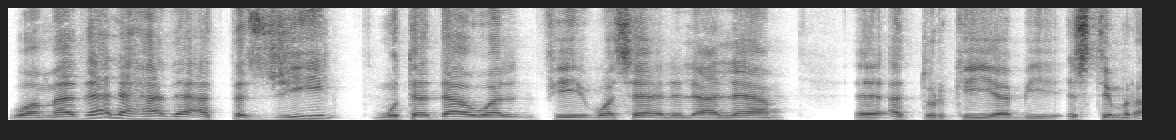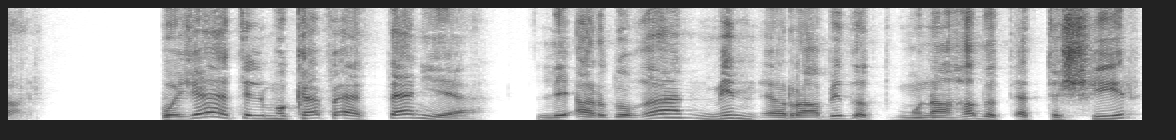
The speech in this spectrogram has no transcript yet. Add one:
وما زال هذا التسجيل متداول في وسائل الإعلام آه، التركية باستمرار. وجاءت المكافأة الثانية لأردوغان من رابطة مناهضة التشهير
